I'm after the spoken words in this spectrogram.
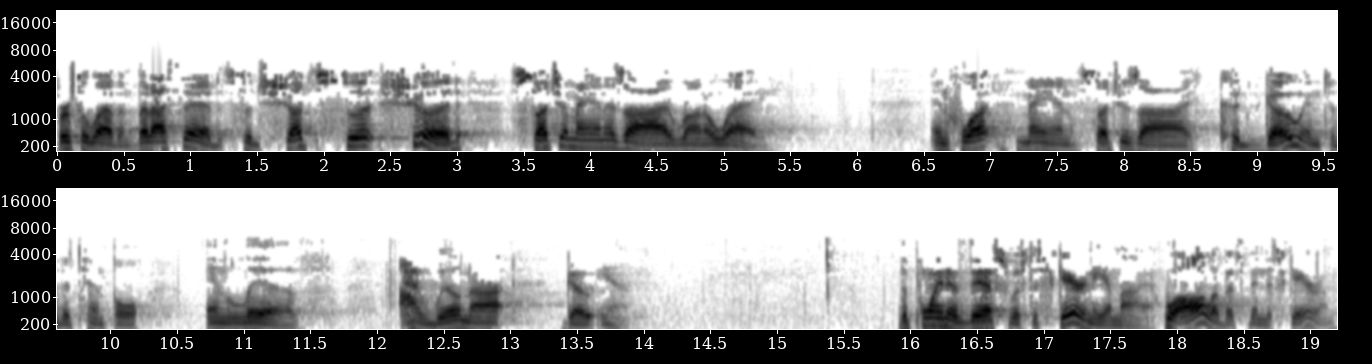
Verse 11 But I said, Should such a man as I run away? And what man such as I could go into the temple and live? I will not go in. The point of this was to scare Nehemiah. Well, all of it's been to scare him.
